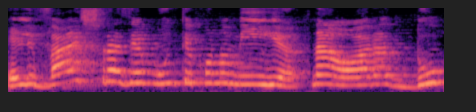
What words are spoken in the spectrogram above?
Ele vai te trazer muita economia na hora do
